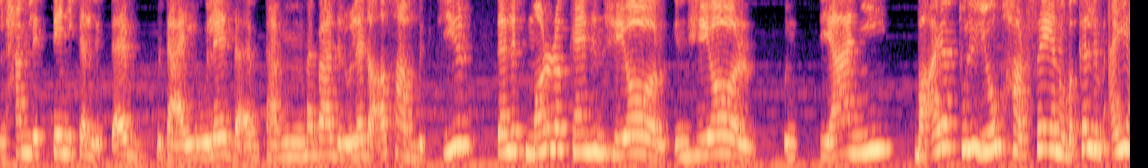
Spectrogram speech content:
الحمل التاني كان الاكتئاب بتاع الولادة بتاع ما بعد الولادة أصعب بكتير. تالت مرة كان انهيار انهيار. كنت يعني بعيط طول اليوم حرفيا وبكلم أي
